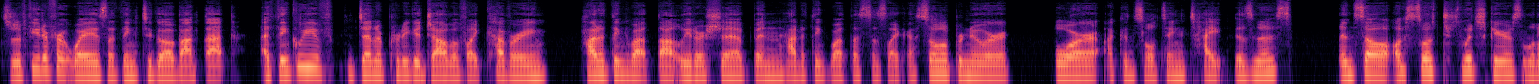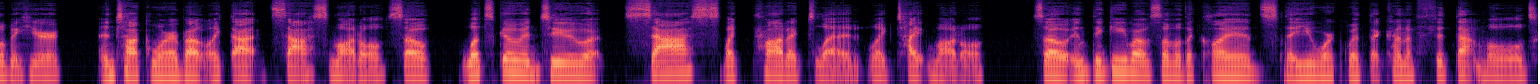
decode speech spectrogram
So a few different ways i think to go about that. I think we've done a pretty good job of like covering how to think about thought leadership and how to think about this as like a solopreneur or a consulting type business. And so i'll switch, switch gears a little bit here and talk more about like that saas model. So let's go into SaaS, like product led, like type model. So, in thinking about some of the clients that you work with that kind of fit that mold,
